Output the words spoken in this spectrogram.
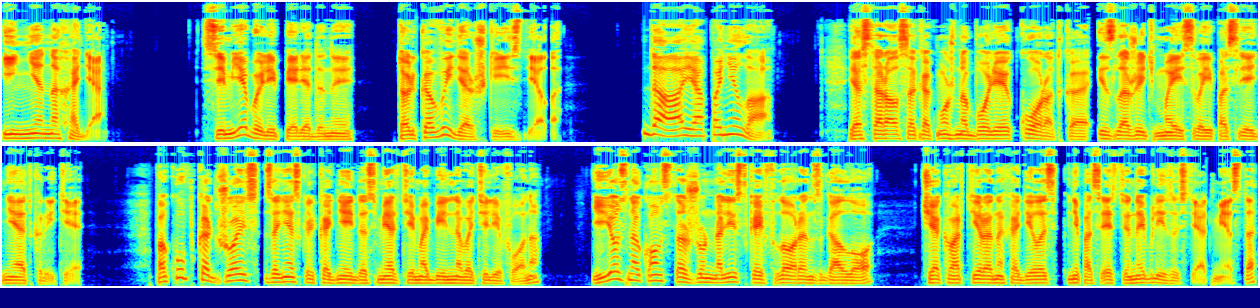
и не находя. Семье были переданы только выдержки из дела. Да, я поняла. Я старался как можно более коротко изложить Мэй свои последние открытия. Покупка Джойс за несколько дней до смерти мобильного телефона, ее знакомство с журналисткой Флоренс Галло, чья квартира находилась в непосредственной близости от места,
